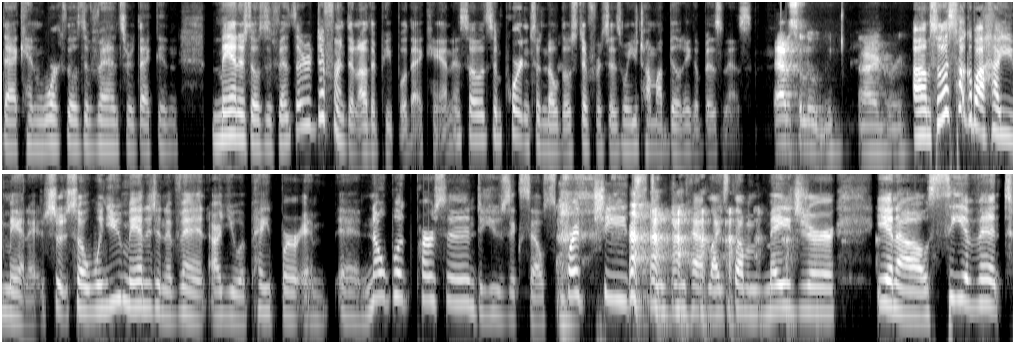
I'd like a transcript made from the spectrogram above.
that can work those events or that can manage those events that are different than other people that can. And so it's important to know those differences when you're talking about building a business. absolutely. I agree. Um, so let's talk about how you manage. So, so when you manage an event, are you a paper and, and notebook person? Do you use Excel spreadsheets? Do you have like some major, you know, Cvent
